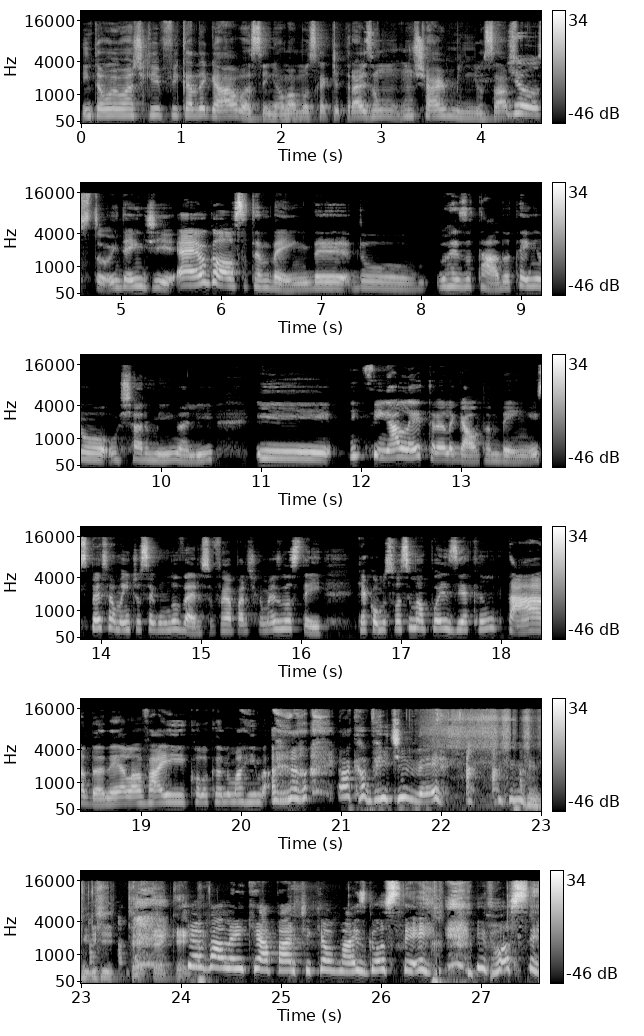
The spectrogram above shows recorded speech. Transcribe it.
Então eu acho que fica legal, assim, é uma música que traz um, um charminho, sabe? Justo, entendi. É, eu gosto também de, do, do resultado, tem o, o charminho ali. E, enfim, a letra é legal também, especialmente o segundo verso, foi a parte que eu mais gostei, que é como se fosse uma poesia cantada, né? Ela vai colocando uma rima. eu acabei de ver. que eu falei que é a parte que eu mais gostei. E você.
